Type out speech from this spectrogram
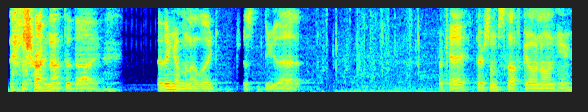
And try not to die. I think I'm gonna like just do that. Okay, there's some stuff going on here.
